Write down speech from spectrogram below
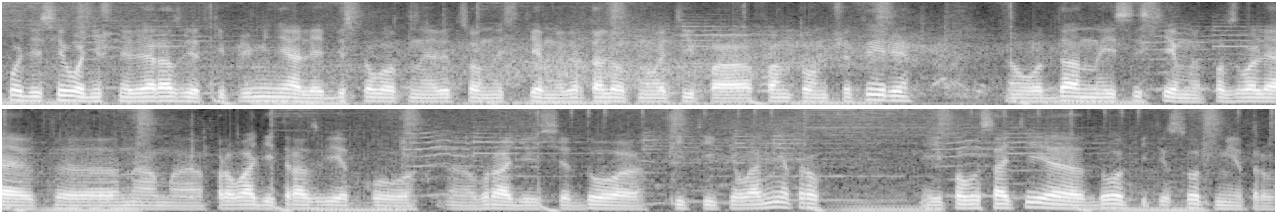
В ходе сегодняшней авиаразведки применяли беспилотные авиационные системы вертолетного типа «Фантом-4». Вот, данные системы позволяют э, нам э, проводить разведку э, в радиусе до 5 километров и по высоте до 500 метров.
